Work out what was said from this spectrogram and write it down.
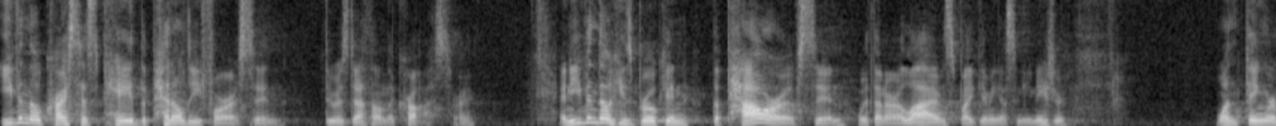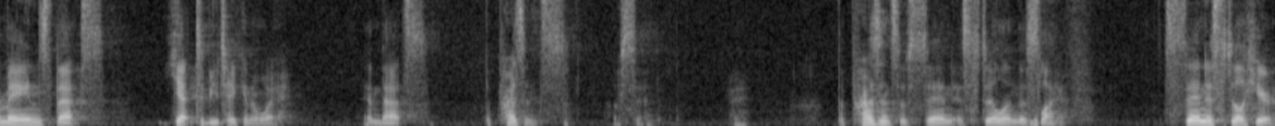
even though Christ has paid the penalty for our sin through his death on the cross, right? And even though he's broken the power of sin within our lives by giving us a new nature, one thing remains that's yet to be taken away, and that's the presence of sin. Okay? The presence of sin is still in this life sin is still here,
